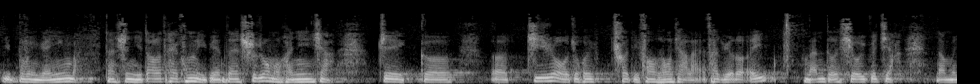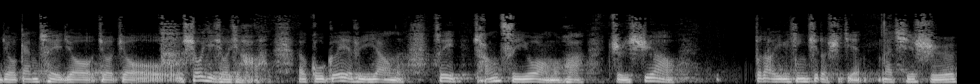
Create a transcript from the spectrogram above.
一部分原因吧。但是你到了太空里边，在失重的环境下。这个呃肌肉就会彻底放松下来，他觉得哎难得休一个假，那么就干脆就就就休息休息好了。呃骨骼也是一样的，所以长此以往的话，只需要。不到一个星期的时间，那其实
